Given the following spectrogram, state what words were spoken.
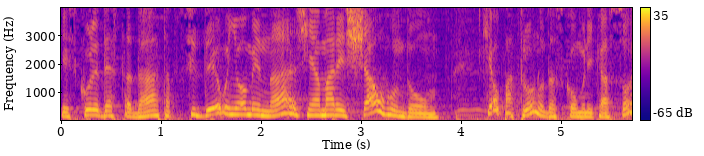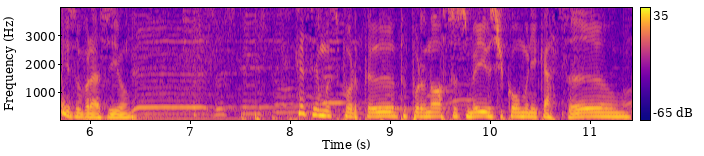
E a escolha desta data se deu em homenagem a Marechal Rondon, que é o patrono das comunicações do Brasil. Rezemos, portanto, por nossos meios de comunicação,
